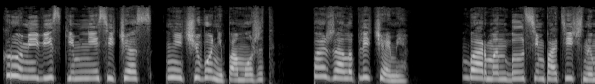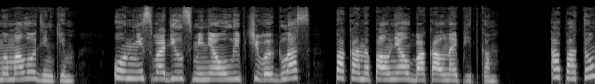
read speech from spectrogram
«Кроме виски мне сейчас ничего не поможет». Пожала плечами. Бармен был симпатичным и молоденьким. Он не сводил с меня улыбчивых глаз, пока наполнял бокал напитком. А потом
